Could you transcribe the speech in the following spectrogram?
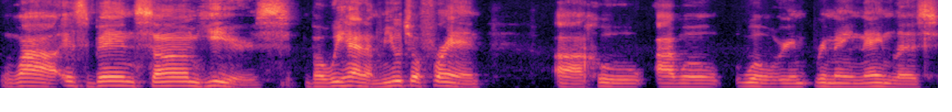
Wow, it's been some years, but we had a mutual friend uh, who I will will re- remain nameless.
